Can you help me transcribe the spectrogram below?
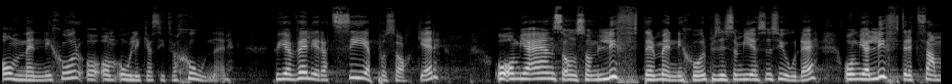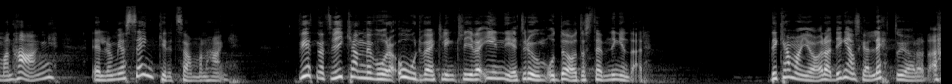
om människor och om olika situationer hur jag väljer att se på saker. Och om jag är en sån som lyfter människor, precis som Jesus gjorde, och om jag lyfter ett sammanhang, eller om jag sänker ett sammanhang. Vet ni att vi kan med våra ord verkligen kliva in i ett rum och döda stämningen där? Det kan man göra, det är ganska lätt att göra det.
